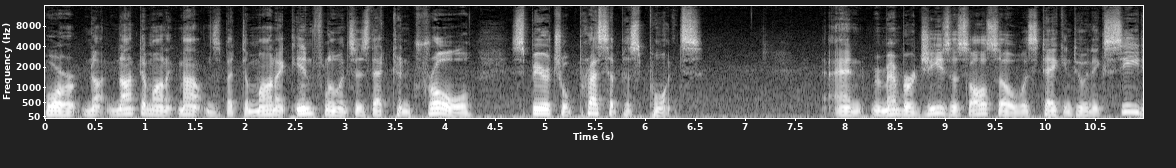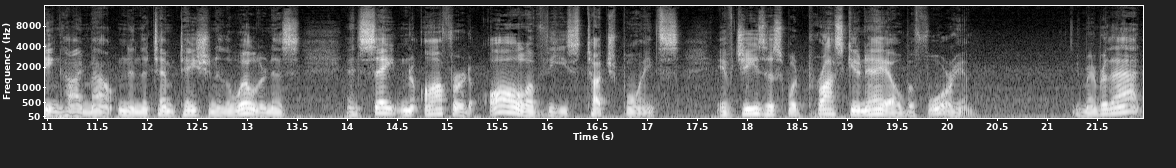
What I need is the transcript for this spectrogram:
or not, not demonic mountains, but demonic influences that control spiritual precipice points. And remember, Jesus also was taken to an exceeding high mountain in the temptation in the wilderness, and Satan offered all of these touch points if Jesus would proskuneo before him. You Remember that?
